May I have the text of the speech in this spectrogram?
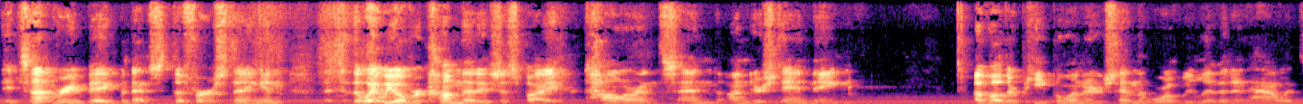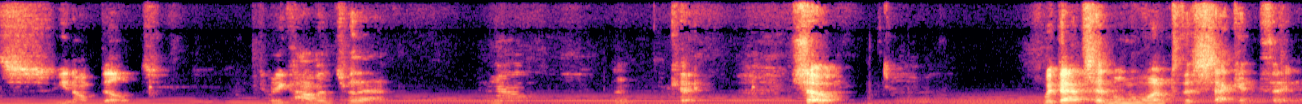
It's not very big, but that's the first thing. And the way we overcome that is just by tolerance and understanding of other people and understand the world we live in and how it's, you know, built. Any comments for that? No. Okay. So, with that said, we'll move on to the second thing.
